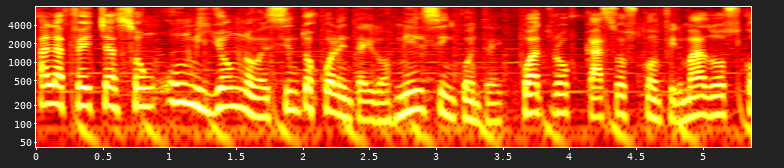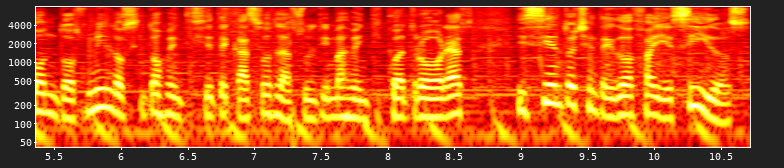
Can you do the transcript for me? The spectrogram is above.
A la fecha son 1.942.054 casos confirmados con 2.227 casos las últimas 24 horas y 182 fallecidos.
